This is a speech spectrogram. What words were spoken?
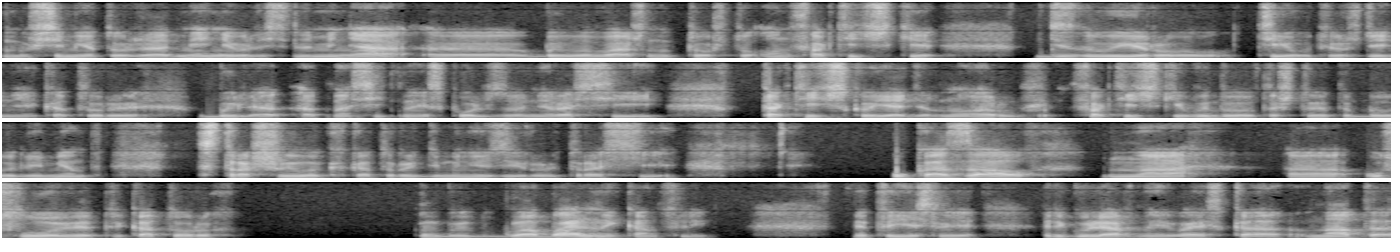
мы в семье тоже обменивались. Для меня э, было важно то, что он фактически дезавуировал те утверждения, которые были относительно использования России тактического ядерного оружия. Фактически выдал это, что это был элемент страшилок, который демонизирует Россию. Указал на э, условия, при которых глобальный конфликт, это если регулярные войска НАТО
